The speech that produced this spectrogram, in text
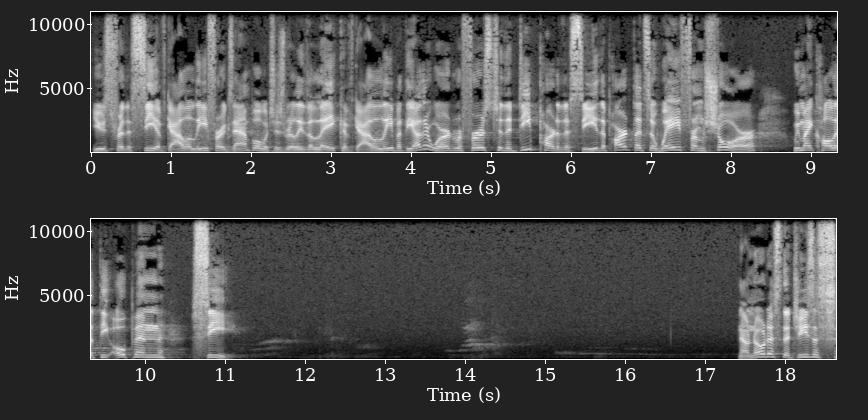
used for the Sea of Galilee, for example, which is really the Lake of Galilee. But the other word refers to the deep part of the sea, the part that's away from shore. We might call it the open sea. Now notice that Jesus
